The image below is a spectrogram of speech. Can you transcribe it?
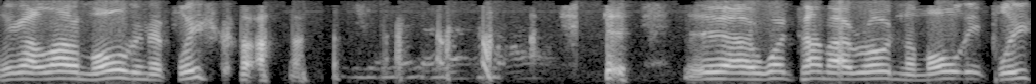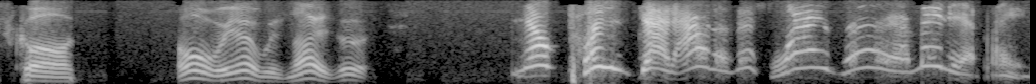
They got a lot of mold in their police car. yeah, one time I rode in a moldy police car. Oh yeah, it was nice. Uh, no, please get out of this library immediately.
